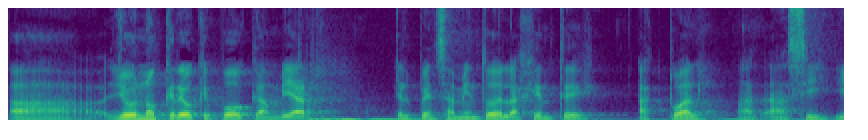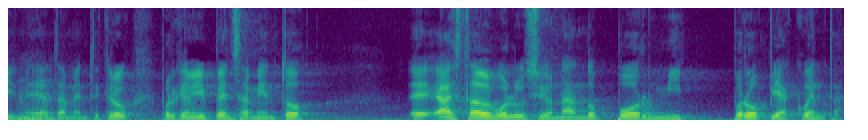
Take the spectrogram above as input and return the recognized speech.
ah, yo no creo que puedo cambiar el pensamiento de la gente actual así, inmediatamente. Creo, porque mi pensamiento eh, ha estado evolucionando por mi propia cuenta.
